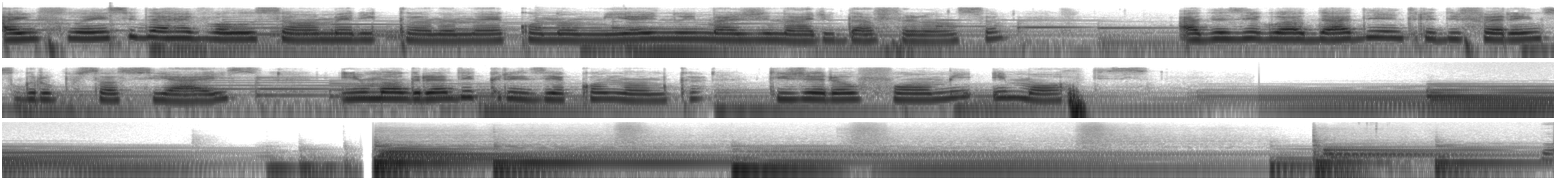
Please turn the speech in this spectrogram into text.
a influência da Revolução Americana na economia e no imaginário da França, a desigualdade entre diferentes grupos sociais e uma grande crise econômica que gerou fome e mortes. Bom,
